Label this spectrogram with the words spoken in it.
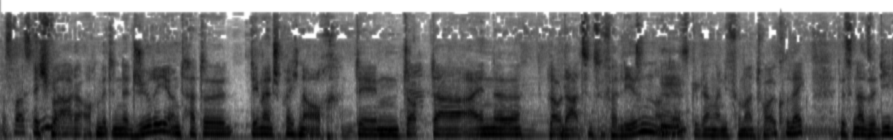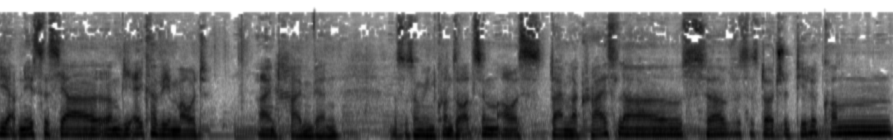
Das warst ich war da auch mit in der Jury und hatte dementsprechend auch den Job, da eine Laudatio zu verlesen und Mhm. der ist gegangen an die Firma Toll Collect. Das sind also die, die ab nächstes Jahr ähm, die LKW-Maut eintreiben werden. Das ist irgendwie ein Konsortium aus Daimler Chrysler Services, Deutsche Telekom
